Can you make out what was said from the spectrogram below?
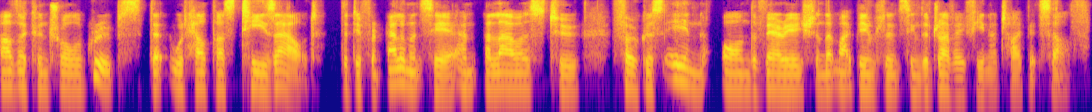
other control groups that would help us tease out the different elements here and allow us to focus in on the variation that might be influencing the Dravet phenotype itself.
